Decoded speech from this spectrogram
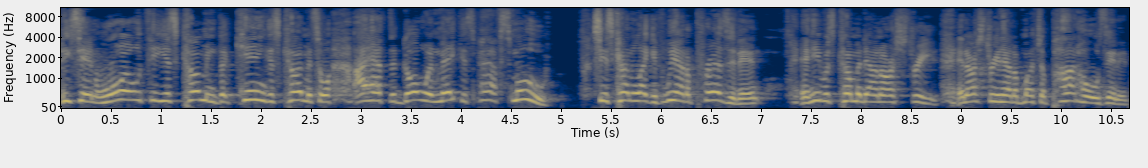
He's saying royalty is coming. The king is coming. So I have to go and make his path smooth. See, it's kind of like if we had a president and he was coming down our street and our street had a bunch of potholes in it.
